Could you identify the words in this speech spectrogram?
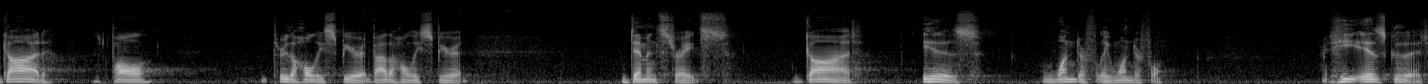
God, Paul, through the Holy Spirit, by the Holy Spirit, demonstrates God is wonderfully wonderful. He is good.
